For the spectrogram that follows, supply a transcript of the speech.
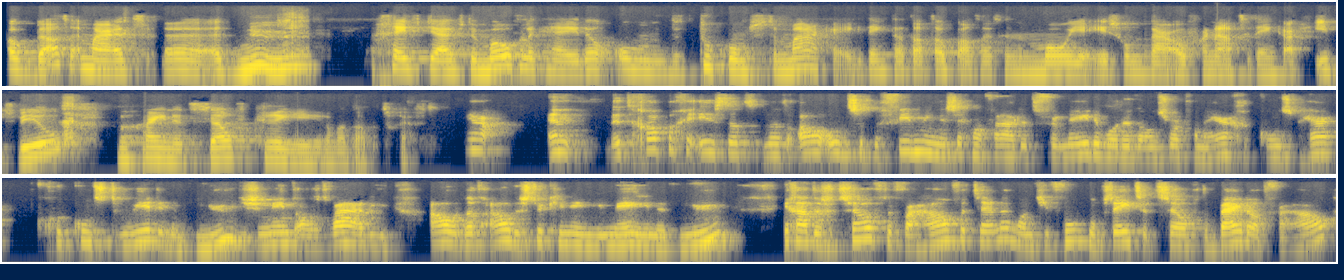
Ook dat, maar het, het nu geeft juist de mogelijkheden om de toekomst te maken. Ik denk dat dat ook altijd een mooie is om daarover na te denken. Als je iets wil, dan kan je het zelf creëren wat dat betreft. Ja, en het grappige is dat, dat al onze bevindingen zeg maar, vanuit het verleden worden dan een soort van hergecons- hergeconstrueerd in het nu. Dus je neemt als het ware die oude, dat oude stukje neem je mee in het nu. Je gaat dus hetzelfde verhaal vertellen, want je voelt nog steeds hetzelfde bij dat verhaal.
